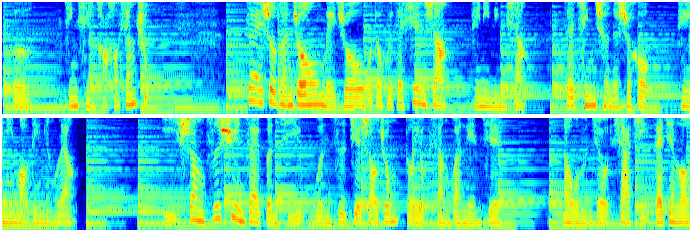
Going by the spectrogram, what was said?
和金钱好好相处。在社团中，每周我都会在线上陪你冥想，在清晨的时候陪你锚定能量。以上资讯在本集文字介绍中都有相关连接。那我们就下集再见喽。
